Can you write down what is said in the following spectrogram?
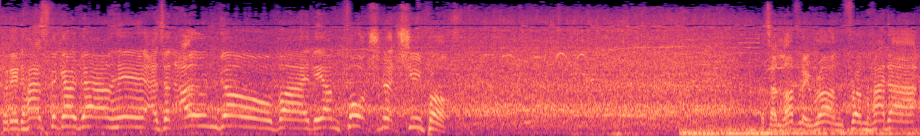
but it has to go down here as an own goal by the unfortunate Chippo. It's a lovely run from Hadda.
